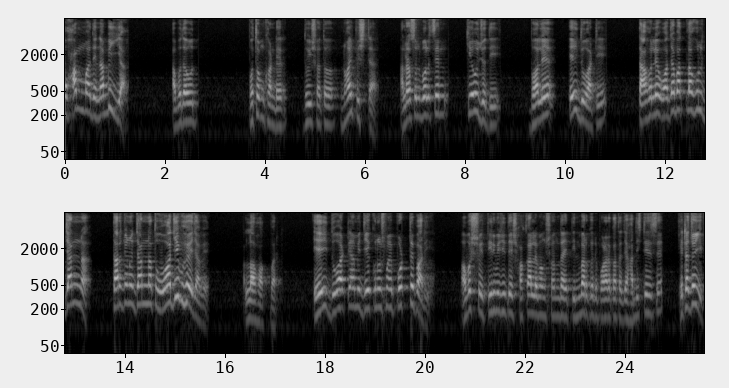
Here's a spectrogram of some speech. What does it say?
মুহাম্মদ নাবিয়া আবু দাউদ প্রথম খণ্ডের দুই শত নয় পৃষ্ঠা। আল্লাহ রসুল বলেছেন, কেউ যদি বলে এই দোয়াটি, তাহলে ওয়াজাবাতলাহুল জান্না তার জন্য জান্নাত ওয়াজিব হয়ে যাবে। আল্লাহ আকবার। এই দোয়াটি আমি যে কোনো সময় পড়তে পারি। অবশ্যই তিরমিজিতে সকাল এবং সন্ধ্যায় তিনবার করে পড়ার কথা যে হাদিসটি এসেছে, এটা জয়ীফ।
